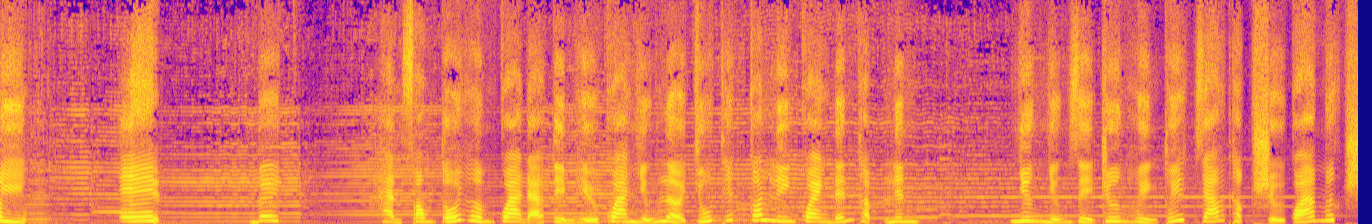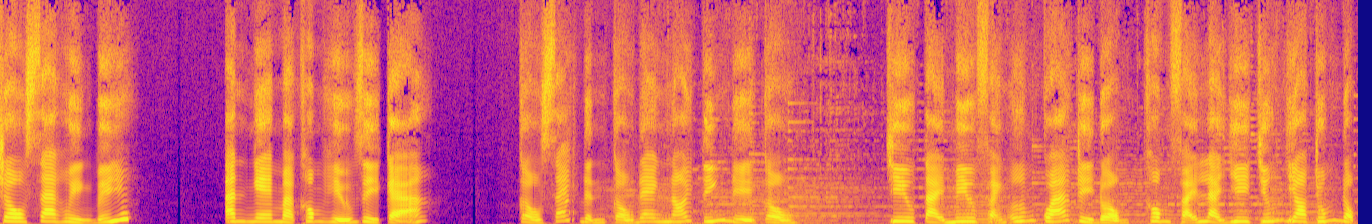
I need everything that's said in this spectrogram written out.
Y. E. B Hành Phong tối hôm qua đã tìm hiểu qua những lời chú thích có liên quan đến thập linh nhưng những gì Trương Huyền thuyết giáo thật sự quá mức sâu xa huyền bí. Anh nghe mà không hiểu gì cả. Cậu xác định cậu đang nói tiếng địa cầu. Chiêu tài miêu phản ứng quá trì độn, không phải là di chứng do trúng độc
